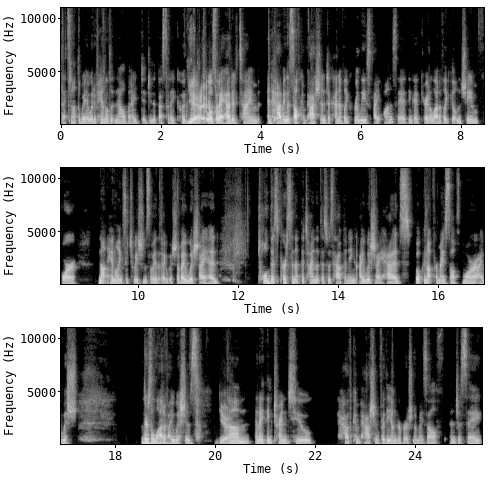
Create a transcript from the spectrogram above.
that's not the way i would have handled it now but i did do the best that i could yeah, with the tools that i had at a time and yeah. having the self-compassion to kind of like release. I honestly i think i've carried a lot of like guilt and shame for not handling situations the way that i wish of i wish i had told this person at the time that this was happening. I wish I had spoken up for myself more. I wish there's a lot of I wishes. Yeah. Um, and I think trying to have compassion for the younger version of myself and just say,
